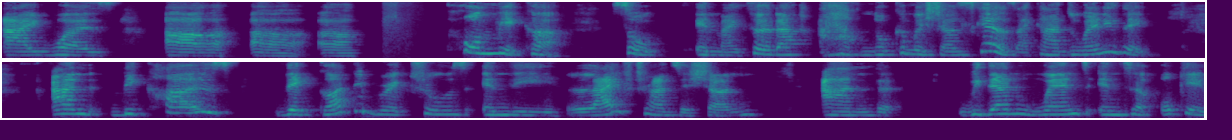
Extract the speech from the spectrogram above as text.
i was a, a, a homemaker. So in my third act, I have no commercial skills. I can't do anything. And because they got the breakthroughs in the life transition, and we then went into okay,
